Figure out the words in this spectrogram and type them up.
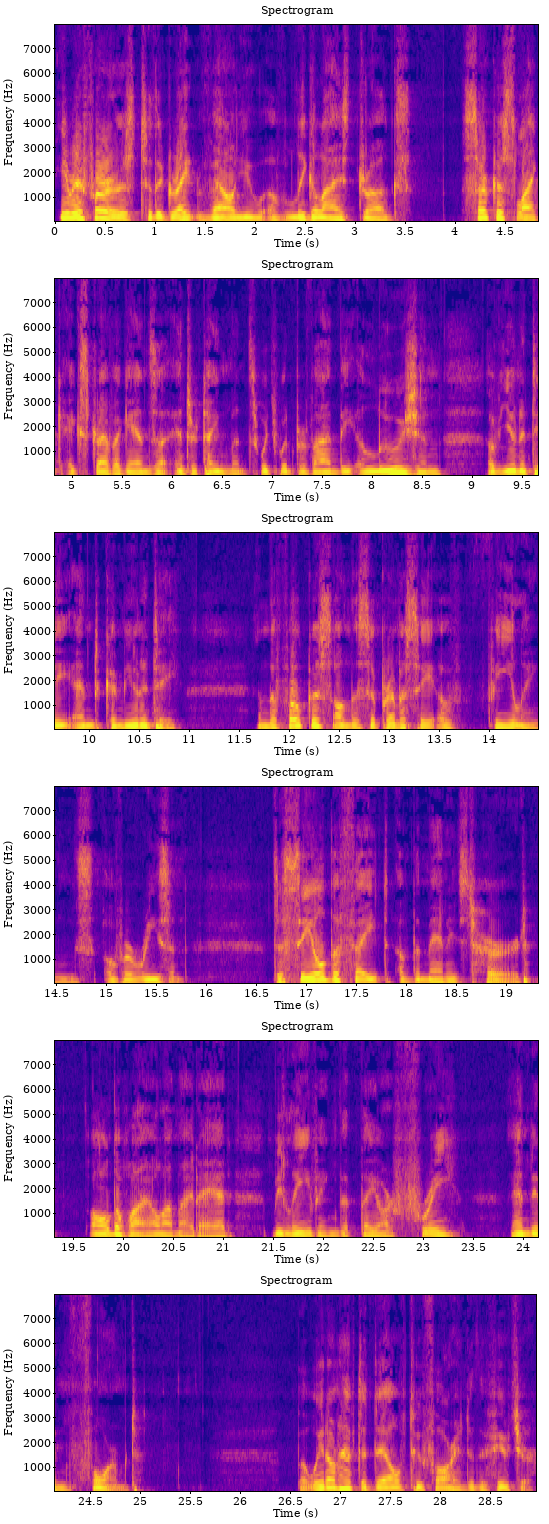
He refers to the great value of legalized drugs, circus-like extravaganza entertainments which would provide the illusion of unity and community, and the focus on the supremacy of feelings over reason to seal the fate of the managed herd, all the while, I might add, believing that they are free and informed. But we don't have to delve too far into the future.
